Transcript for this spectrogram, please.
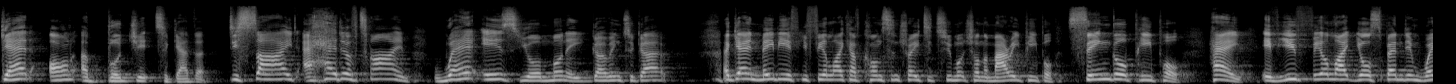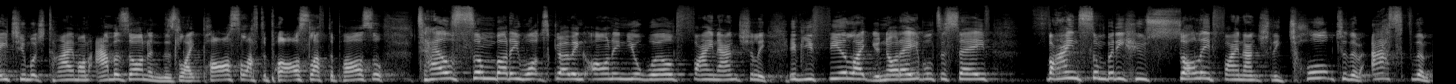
Get on a budget together. Decide ahead of time where is your money going to go? Again, maybe if you feel like I've concentrated too much on the married people, single people, hey, if you feel like you're spending way too much time on Amazon and there's like parcel after parcel after parcel, tell somebody what's going on in your world financially. If you feel like you're not able to save, Find somebody who's solid financially. Talk to them. Ask them,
